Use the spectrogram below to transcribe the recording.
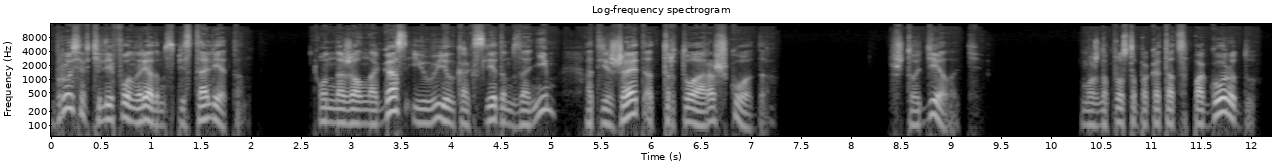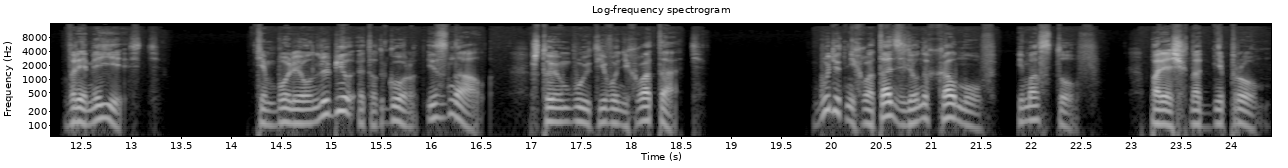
Бросив телефон рядом с пистолетом, он нажал на газ и увидел, как следом за ним отъезжает от тротуара Шкода. Что делать? Можно просто покататься по городу, время есть. Тем более он любил этот город и знал, что ему будет его не хватать. Будет не хватать зеленых холмов и мостов, парящих над Днепром,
